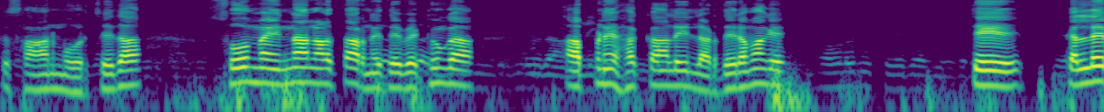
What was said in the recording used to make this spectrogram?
ਕਿਸਾਨ ਮੋਰਚੇ ਦਾ। ਸੋ ਮੈਂ ਇਹਨਾਂ ਨਾਲ ਧਰਨੇ ਤੇ ਬੈਠੂੰਗਾ। ਆਪਣੇ ਹੱਕਾਂ ਲਈ ਲੜਦੇ ਰਵਾਂਗੇ। ਤੇ ਕੱਲੇ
